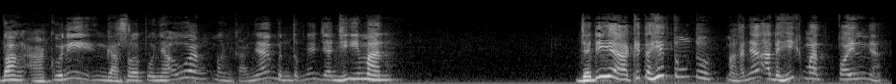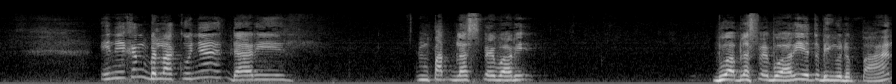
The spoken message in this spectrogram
bang aku nih nggak selalu punya uang, makanya bentuknya janji iman. Jadi ya kita hitung tuh, makanya ada hikmat poinnya. Ini kan berlakunya dari 14 Februari 12 Februari yaitu minggu depan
